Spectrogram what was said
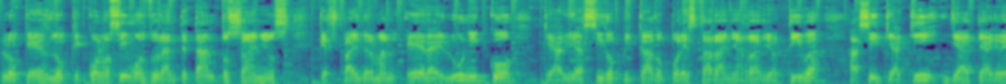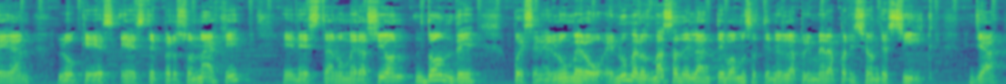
lo que es lo que conocimos durante tantos años, que Spider-Man era el único que había sido picado por esta araña radioactiva, así que aquí ya te agregan lo que es este personaje en esta numeración, donde pues en el número en números más adelante vamos a tener la primera aparición de Silk ya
